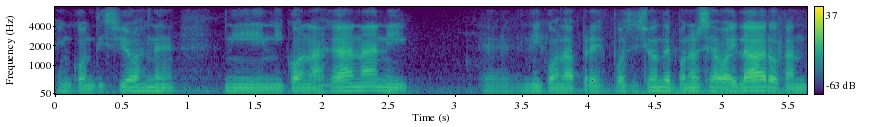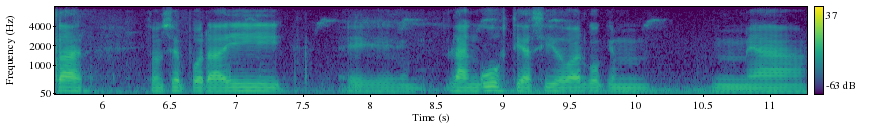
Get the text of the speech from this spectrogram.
en condiciones ni, ni con las ganas ni, ni con la predisposición de ponerse a bailar o cantar. Entonces por ahí la angustia ha sido algo que me ha,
